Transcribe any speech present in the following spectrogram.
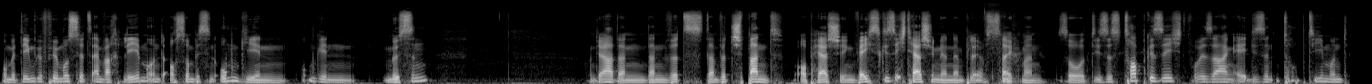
Und mit dem Gefühl musst du jetzt einfach leben und auch so ein bisschen umgehen, umgehen müssen. Und ja, dann, dann wird es dann wird's spannend, ob Hersching, welches Gesicht Hersching dann in den Playoffs zeigt man. So dieses Top-Gesicht, wo wir sagen, ey, die sind ein Top-Team und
